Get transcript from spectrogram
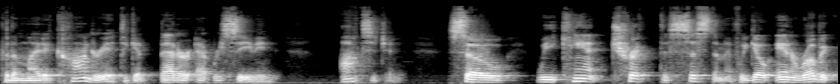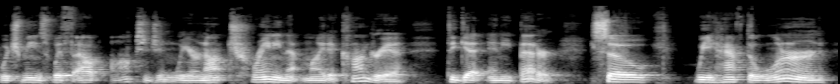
for the mitochondria to get better at receiving oxygen. So we can't trick the system. If we go anaerobic, which means without oxygen, we are not training that mitochondria to get any better. So we have to learn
